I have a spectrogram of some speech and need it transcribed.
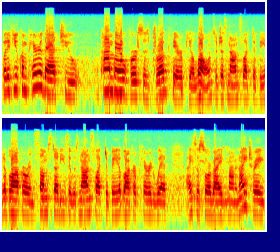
But if you compare that to the combo versus drug therapy alone, so just non-selective beta blocker, in some studies it was non-selective beta blocker paired with isosorbide mononitrate,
